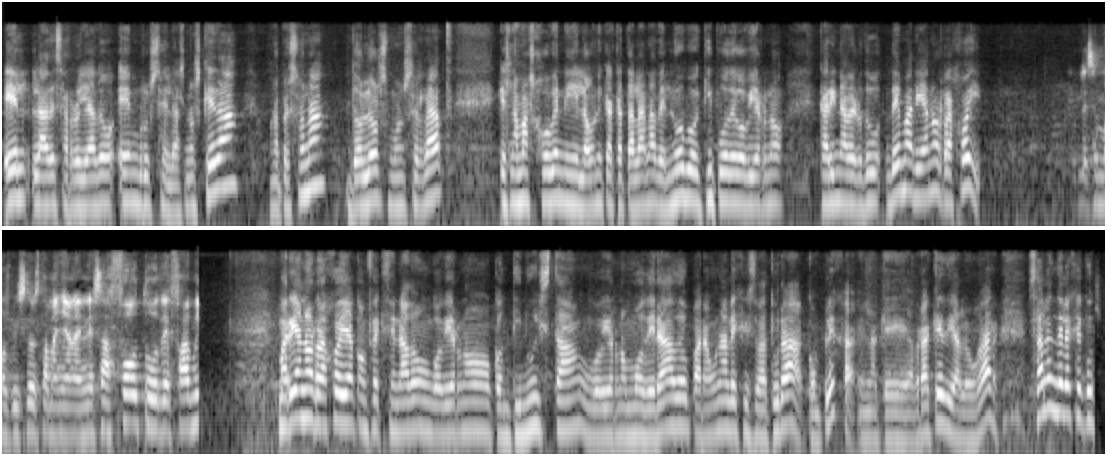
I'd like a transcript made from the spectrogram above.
él la ha desarrollado en Bruselas. Nos queda una persona, Dolors Montserrat, que es la más joven y la única catalana del nuevo equipo de gobierno, Karina Verdú, de Mariano Rajoy. Les hemos visto esta mañana en esa foto de familia. Mariano Rajoy ha confeccionado un gobierno continuista, un gobierno moderado para una legislatura compleja en la que habrá que dialogar. Salen del Ejecutivo.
